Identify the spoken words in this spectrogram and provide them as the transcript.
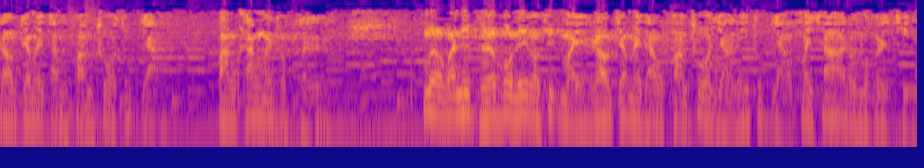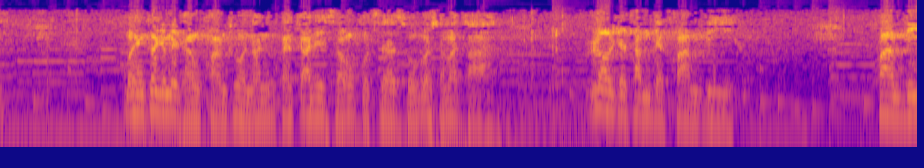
เราจะไม่ทำความชั่วทุกอย่าง บางครั้งมันก็เผลอเมื่อวันนี้เผลอพวกนี้ก็คิดใหม่ เราจะไม่ทำความชั่วอย่างนี้ทุกอย่างไม่ช้าอารมณ์ก็จะชิน มันก็จะไม่ทำความชั่วนั้นประการที่สองกุศลสูงสมถาเราจะทำแต่ความดี ความดี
